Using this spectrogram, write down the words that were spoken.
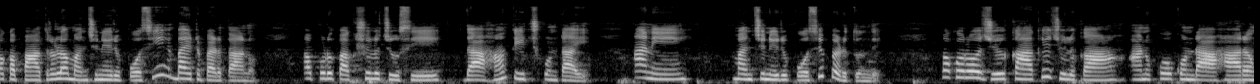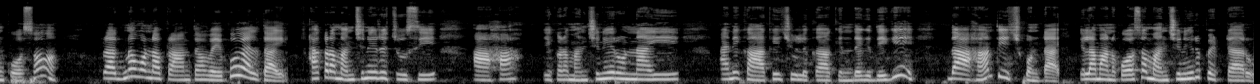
ఒక పాత్రలో మంచినీరు పోసి బయట పెడతాను. అప్పుడు పక్షులు చూసి దాహం తీర్చుకుంటాయి అని మంచినీరు పోసి పెడుతుంది. ఒకరోజు కాకి చిలుక అనుకోకుండా ఆహారం కోసం ప్రజ్ఞ ఉన్న ప్రాంతం వైపు వెళ్తాయి. అక్కడ మంచినీరు చూసి ఆహా ఇక్కడ మంచినీరు ఉన్నాయి అని కాకి చిలుక కిందకి దిగి దాహం తీర్చుకుంటాయి. ఇలా మన కోసం మంచినీరు పెట్టారు.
